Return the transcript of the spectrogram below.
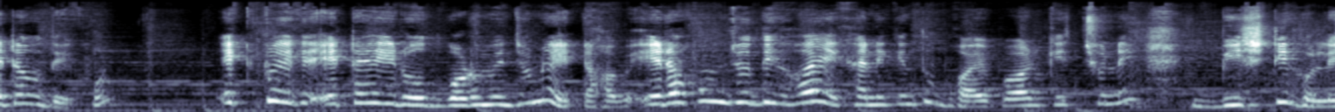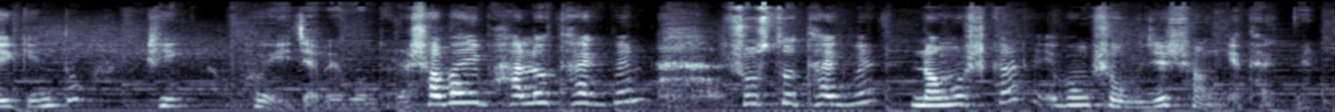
এটাও দেখুন। একটু এটাই এটা এই রোদ গরমের জন্য এটা হবে। এরকম যদি হয়, এখানে কিন্তু ভয় পাওয়ার কিচ্ছু নেই। বৃষ্টি হলেই কিন্তু ঠিক হয়ে যাবে বন্ধুরা। সবাই ভালো থাকবেন, সুস্থ থাকবেন, নমস্কার এবং সবুজের সঙ্গে থাকবেন।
